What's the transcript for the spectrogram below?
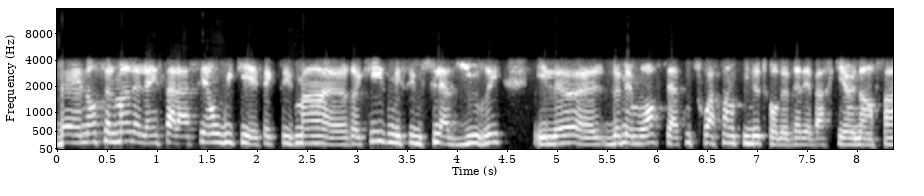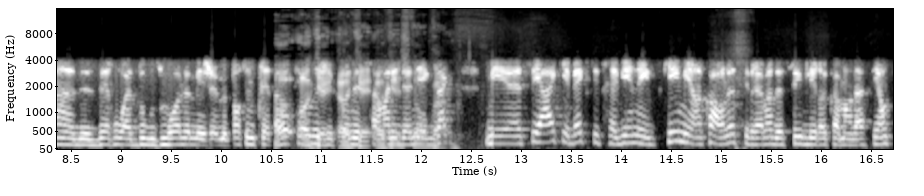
Ben non seulement l'installation, oui, qui est effectivement euh, requise, mais c'est aussi la durée. Et là, euh, de mémoire, c'est à coup de 60 minutes qu'on devrait débarquer un enfant de 0 à 12 mois, là, mais je me porte une prétention, Oh, là, j'ai pas nécessairement les données je exactes. Mais euh, CA Québec, c'est très bien indiqué, mais encore là, c'est vraiment de suivre les recommandations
